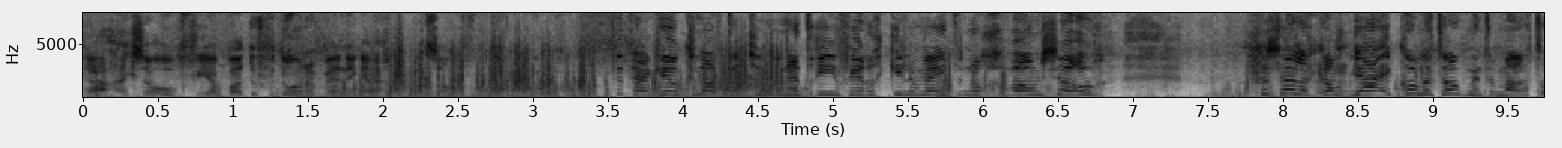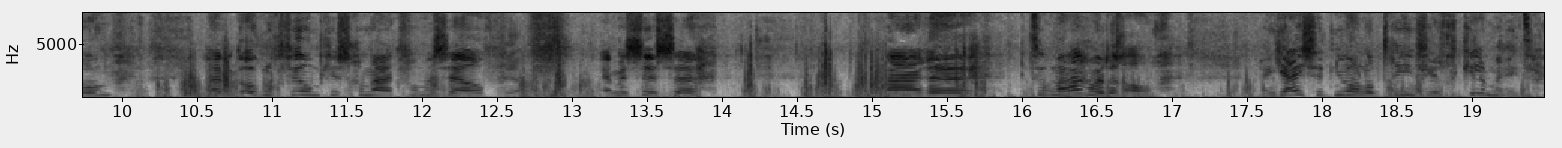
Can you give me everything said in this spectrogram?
ja, ga ik zo via Badhoevedorp ben ik eigenlijk met Zandvoort. Ik vind het eigenlijk heel knap dat je nu na 43 kilometer nog gewoon zo gezellig kan. Ja, ik kon het ook met de marathon. Daar heb ik ook nog filmpjes gemaakt van mezelf en mijn zussen. Maar eh, toen waren we er al. En jij zit nu al op 43 kilometer.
